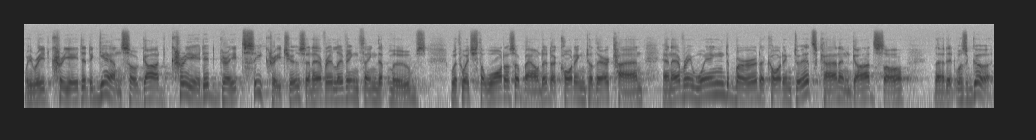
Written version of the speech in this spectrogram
we read, created again. So God created great sea creatures and every living thing that moves, with which the waters abounded according to their kind, and every winged bird according to its kind. And God saw that it was good.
